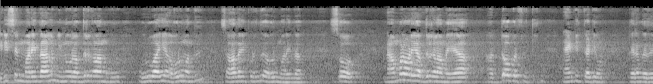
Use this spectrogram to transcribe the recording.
எடிசன் மறைந்தாலும் இன்னொரு அப்துல் கலாம் உரு உருவாகி அவரும் வந்து சாதனை புரிந்து அவரும் மறைந்தார். ஸோ நம்மளுடைய அப்துல் கலாம் ஐயா October fifteen nineteen thirty one பிறந்தது.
